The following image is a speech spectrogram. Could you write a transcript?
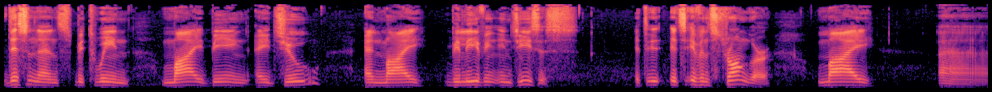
dissonance between my being a Jew and my believing in Jesus. It, it's even stronger. My uh,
